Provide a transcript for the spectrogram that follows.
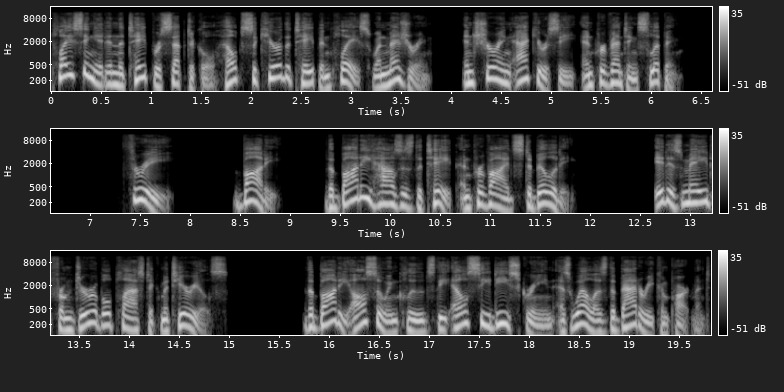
Placing it in the tape receptacle helps secure the tape in place when measuring, ensuring accuracy and preventing slipping. 3. Body. The body houses the tape and provides stability. It is made from durable plastic materials. The body also includes the LCD screen as well as the battery compartment.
